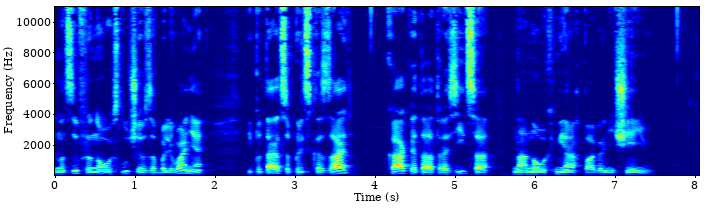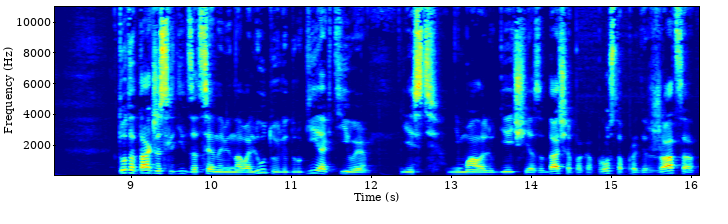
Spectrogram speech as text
на цифры новых случаев заболевания и пытаются предсказать, как это отразится на новых мерах по ограничению. Кто-то также следит за ценами на валюту или другие активы. Есть немало людей, чья задача пока просто продержаться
